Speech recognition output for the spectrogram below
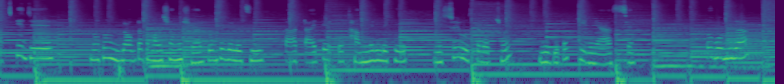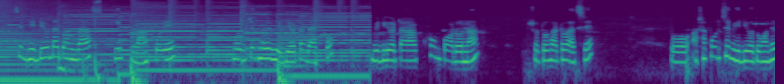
আজকে যে নতুন ব্লগটা তোমাদের সঙ্গে শেয়ার করতে চলেছি, তার টাইটেল ও থাম্বনেল দেখে নিশ্চয়ই বুঝতে পারছ ভিডিওটা কি নিয়ে আসছে। তো বন্ধুরা, সে ভিডিওটা তোমরা স্কিপ না করে ধৈর্য ধরে ভিডিওটা দেখো। ভিডিওটা খুব বড় না, ছোটোখাটো আছে। তো আশা করছি ভিডিও তোমাদের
